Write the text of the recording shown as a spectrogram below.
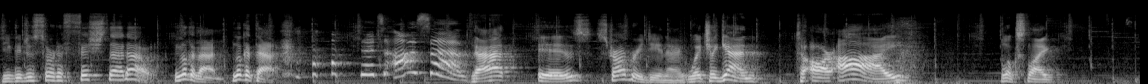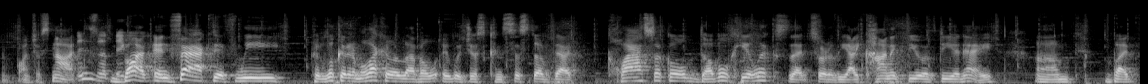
You can just sort of fish that out. Look at that, look at that. That's awesome. That is strawberry DNA, which again, to our eye, looks like a bunch of snot. This is a big but in fact, if we could look at it a molecular level, it would just consist of that classical double helix, that sort of the iconic view of DNA. Um, but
